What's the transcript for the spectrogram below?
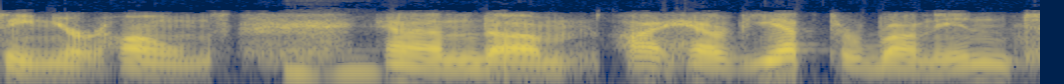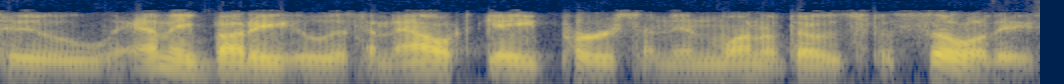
senior homes. Mm-hmm. And um, I have yet to run into anybody who is an out gay person in one of those facilities.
